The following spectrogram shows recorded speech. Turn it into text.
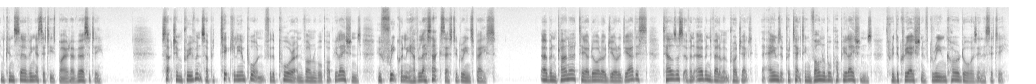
and conserving a city's biodiversity. Such improvements are particularly important for the poorer and vulnerable populations who frequently have less access to green space. Urban planner Teodoro Georgiadis tells us of an urban development project that aims at protecting vulnerable populations through the creation of green corridors in a city.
